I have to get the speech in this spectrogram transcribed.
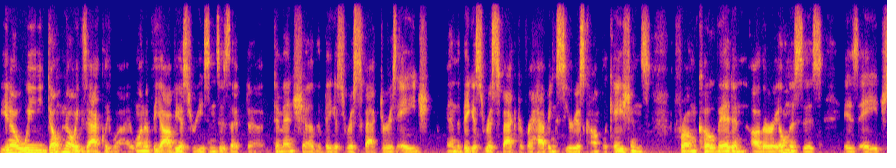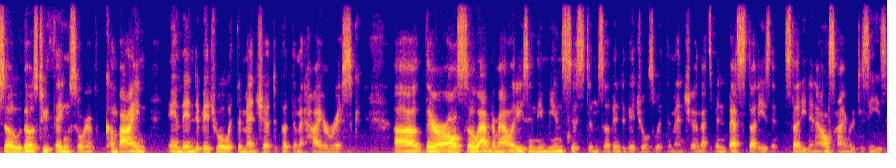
You know, we don't know exactly why. One of the obvious reasons is that uh, dementia, the biggest risk factor is age and the biggest risk factor for having serious complications from COVID and other illnesses is age. So those two things sort of combine in the individual with dementia to put them at higher risk. Uh, there are also abnormalities in the immune systems of individuals with dementia. That's been best studies studied in Alzheimer's disease,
